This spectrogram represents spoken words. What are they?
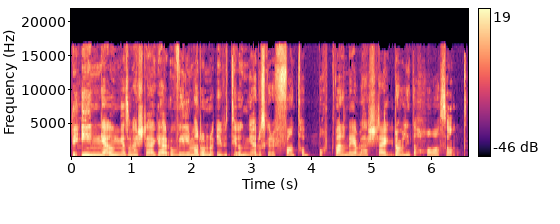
Det är inga unga som hashtaggar. Och vill man då nå ut till unga, då ska du fan ta bort varenda jävla hashtag. De vill inte ha sånt.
